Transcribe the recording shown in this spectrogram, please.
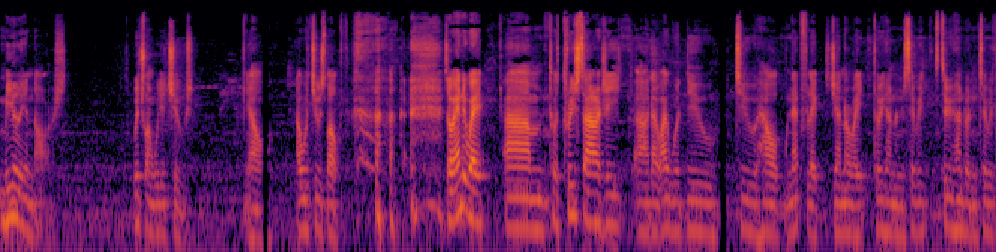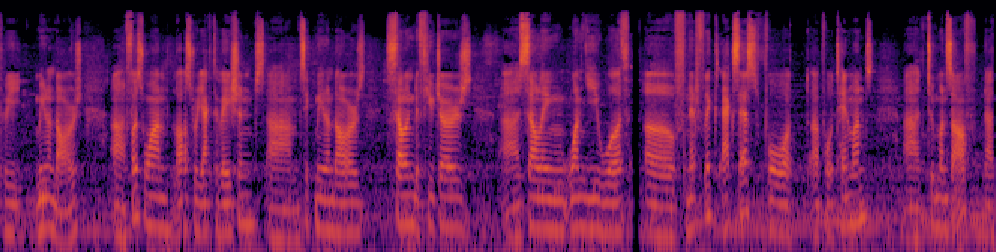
million dollars. Which one would you choose? You know, I would choose both. so anyway, um, three strategy uh, that I would do to help Netflix generate 373 million dollars. Uh, first one, loss reactivations, um, six million dollars, selling the futures, uh, selling one year worth of Netflix access for uh, for 10 months, uh, two months off. That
